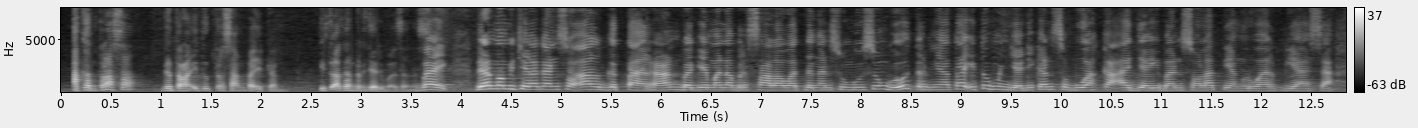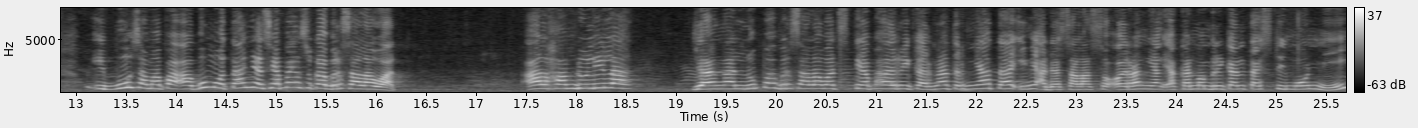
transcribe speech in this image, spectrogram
akan terasa getaran itu tersampaikan. Itu akan terjadi Mbak Sanas. Baik, dan membicarakan soal getaran, bagaimana bersalawat dengan sungguh-sungguh, ternyata itu menjadikan sebuah keajaiban sholat yang luar biasa. Ibu sama Pak Abu mau tanya, siapa yang suka bersalawat? Alhamdulillah, Jangan lupa bersalawat setiap hari karena ternyata ini ada salah seorang yang akan memberikan testimoni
